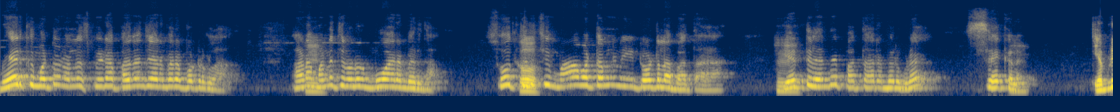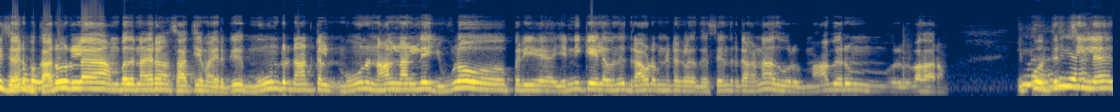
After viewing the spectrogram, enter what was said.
மேற்கு மட்டும் நல்ல ஸ்பீடாக பதினஞ்சாயிரம் பேரை போட்டிருக்கலாம். ஆனால் ம். மன்னச்சனூர் மூவாயிரம் பேர் தான். ஸோ திருச்சி மாவட்டம்னு நீங்கள் டோட்டலாக பார்த்தா. எட்டுலேருந்து பத்தாயிரம் பேர் கூட சேர்க்கலை. எப்படி சார்? இப்ப கரூர்ல ஐம்பதனாயிரம் சாத்தியமாயிருக்கு. மூன்று நாட்கள் மூணு நாலு நாள்லயே இவ்வளோ பெரிய எண்ணிக்கையில வந்து திராவிட முன்னேற்ற கழகத்தை சேர்ந்திருக்காங்கன்னா அது ஒரு மாபெரும் ஒரு விவகாரம். இப்போ திருச்சியில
